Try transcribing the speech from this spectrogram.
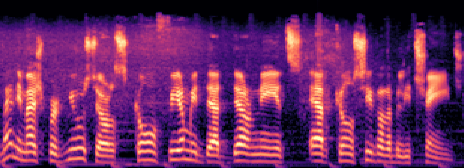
many mesh producers confirmed that their needs have considerably changed.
